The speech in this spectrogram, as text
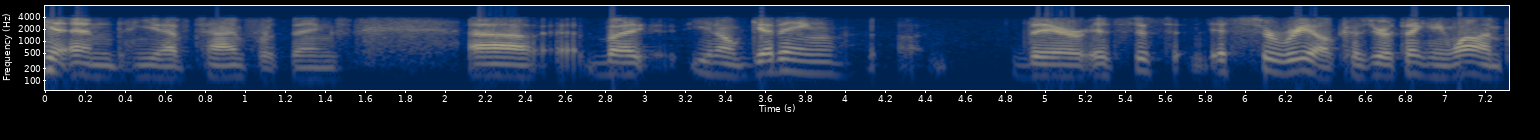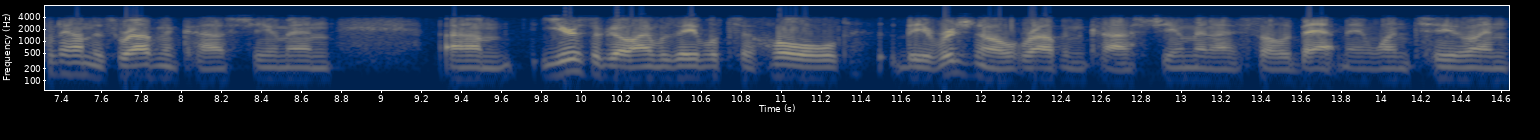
and you have time for things. Uh, but you know, getting there it's just it's surreal because you're thinking wow i'm putting on this robin costume and um years ago i was able to hold the original robin costume and i saw the batman one too and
